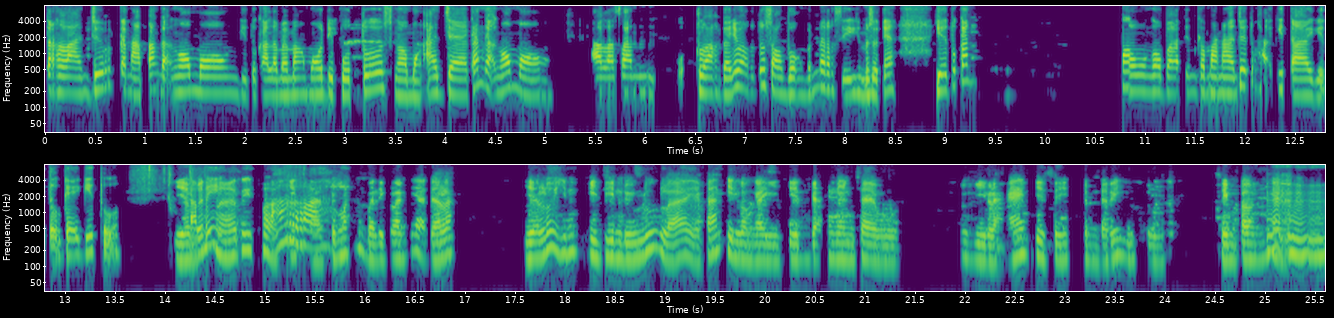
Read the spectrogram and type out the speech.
terlanjur kenapa nggak ngomong gitu. Kalau memang mau diputus ngomong aja. Kan nggak ngomong. Alasan keluarganya waktu itu sombong bener sih. Maksudnya ya itu kan mau ngobatin ke mana aja itu hak kita gitu kayak gitu ya tapi benar itu parah. kita cuma kan balik lagi adalah ya lu izin dulu lah ya kan lo nggak izin nggak ngencewu gila aja sih sebenarnya itu simpelnya mm -mm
